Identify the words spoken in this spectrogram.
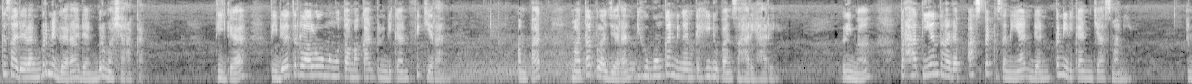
kesadaran bernegara dan bermasyarakat. 3. Tidak terlalu mengutamakan pendidikan pikiran. 4. Mata pelajaran dihubungkan dengan kehidupan sehari-hari. 5. Perhatian terhadap aspek kesenian dan pendidikan jasmani. 6.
